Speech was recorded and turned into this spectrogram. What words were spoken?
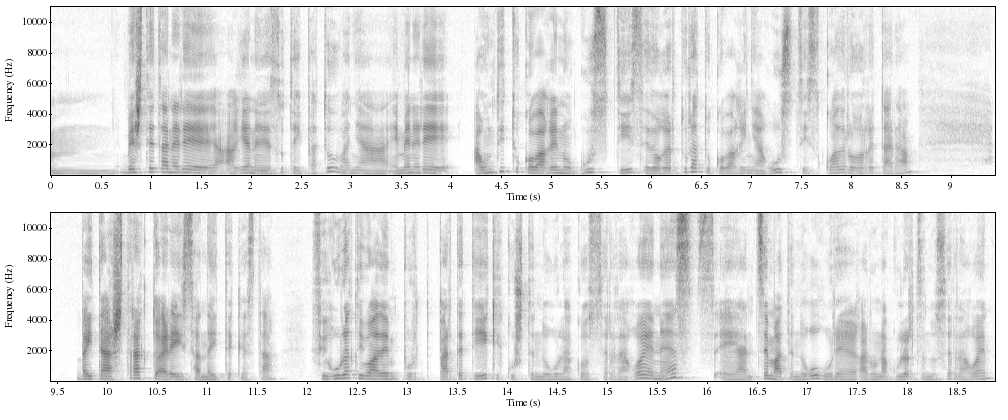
mm, bestetan ere agian ez dute ipatu, baina hemen ere hauntituko bagenu guztiz edo gerturatuko bagina guztiz kuadro horretara, baita abstraktoa ere izan daiteke ez da. Figuratiboa den partetik ikusten dugulako zer dagoen ez, e, antzematen dugu gure garunak ulertzen du zer dagoen,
